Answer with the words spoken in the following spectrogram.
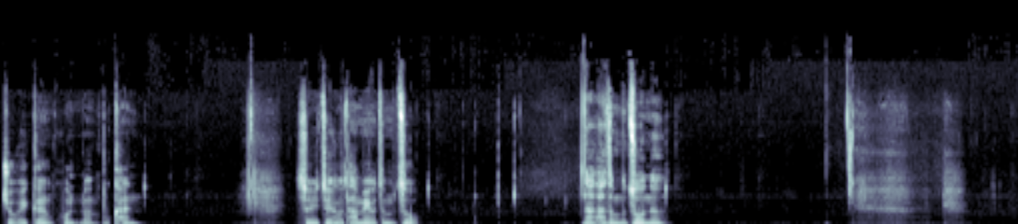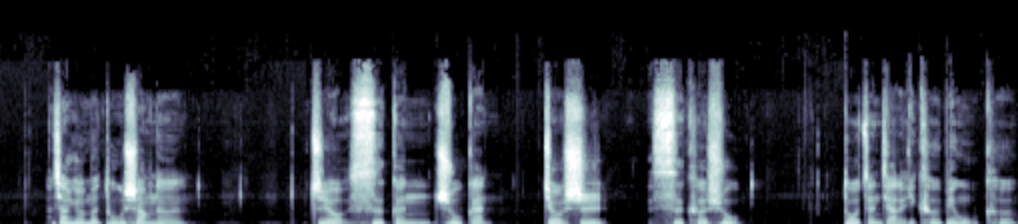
就会更混乱不堪。所以最后他没有这么做。那他怎么做呢？他将原本图上呢只有四根树干，就是四棵树。多增加了一棵，变五棵，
